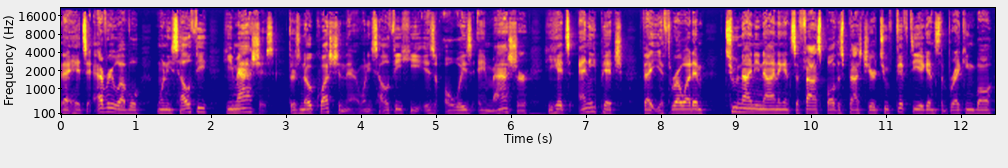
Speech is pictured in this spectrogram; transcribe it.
that hits at every level. When he's healthy, he mashes. There's no question there. When he's healthy, he is always a masher. He hits any pitch that you throw at him. 299 against the fastball this past year, 250 against the breaking ball,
